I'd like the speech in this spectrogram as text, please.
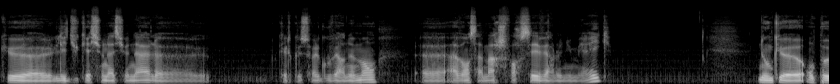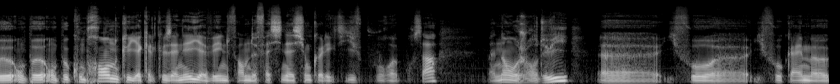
que euh, l'éducation nationale, quel que soit le gouvernement, avance à marche forcée vers le numérique. Donc on, peut, on, peut, on peut comprendre qu'il y a quelques années, il y avait une forme de fascination collective pour, pour ça. Maintenant, aujourd'hui, il, faut, il faut quand même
